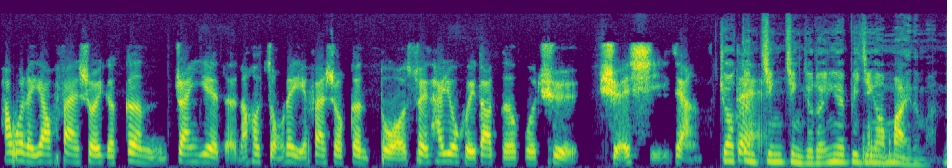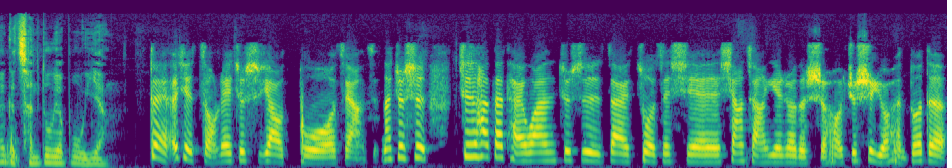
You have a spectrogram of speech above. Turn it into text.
他为了要贩售一个更专业的，然后种类也贩售更多，所以他又回到德国去学习，这样就要更精进，对不对？因为毕竟要卖的嘛，那个程度又不一样。对，而且种类就是要多这样子，那就是其实他在台湾就是在做这些香肠腌肉的时候，就是有很多的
